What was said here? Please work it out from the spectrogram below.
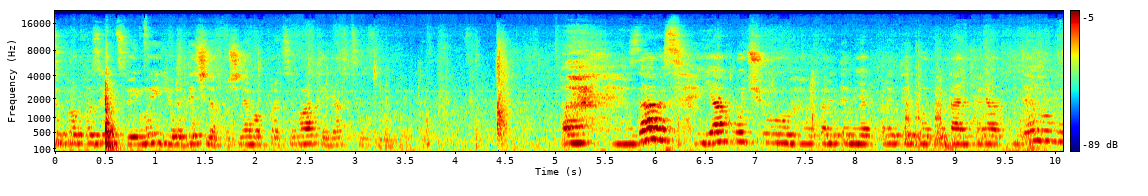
цю пропозицію, і ми юридично почнемо працювати, як це зробити. Е, Зараз я хочу перед тим, як перейти до питань порядку денного,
